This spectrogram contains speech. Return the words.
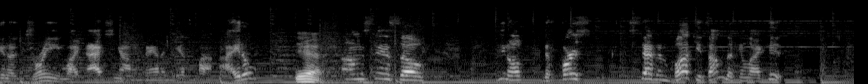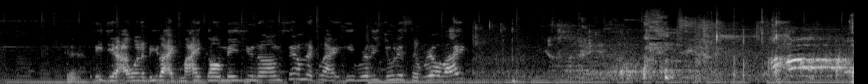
in a dream, like actually I'm playing against my idol. Yeah. You know what I'm saying so, you know, the first seven buckets, I'm looking like this. Yeah. He did. I want to be like Mike on me. You know what I'm saying? I'm looking like he really do this in real life. oh,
